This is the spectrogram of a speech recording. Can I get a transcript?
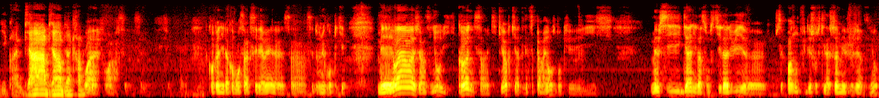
il est quand même bien, bien, bien cramé. Ouais, voilà. c'est- c'est- c'est- Quand Gann il a commencé à accélérer, euh, ça, c'est devenu compliqué. Mais ouais, ouais, Jairzinho, il cogne, c'est un kicker qui a de l'expérience, donc euh, il- même si Gann il a son style à lui, euh, c'est pas non plus des choses qu'il a jamais vues, Jairzinho. Donc,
